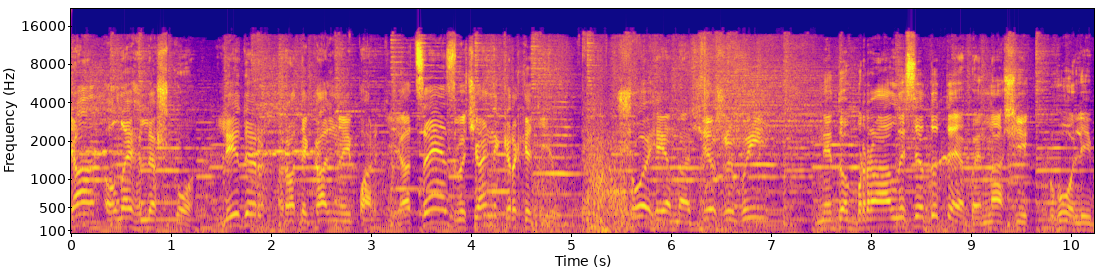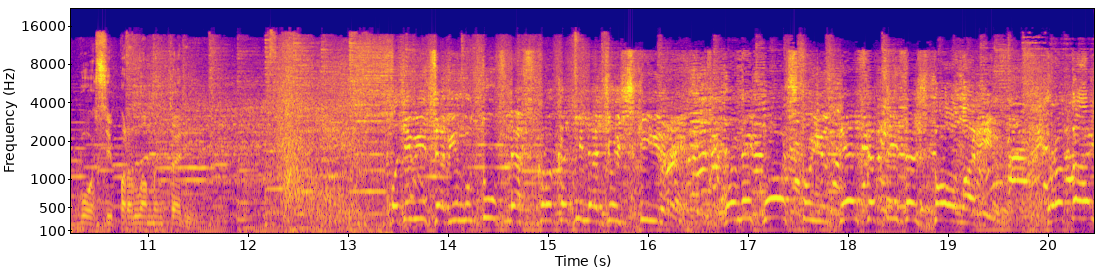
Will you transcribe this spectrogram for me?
Я Олег Ляшко, лідер радикальної партії. А це звичайний крокодил. Що, Гена, ще живий? Не добралися до тебе наші голі босі парламентарі. Подивіться, він у туфлях з крокодилячої шкіри. Вони коштують 10 тисяч доларів. Продай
